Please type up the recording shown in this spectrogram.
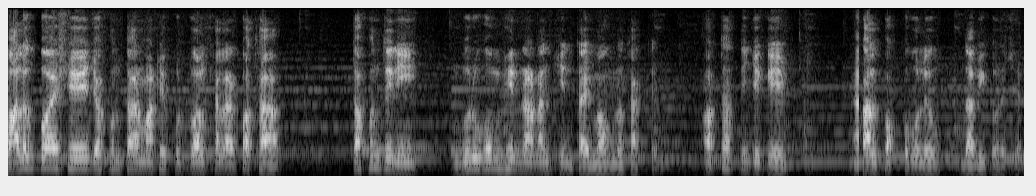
বালক বয়সে যখন তার মাঠে ফুটবল খেলার কথা, তখন তিনি গুরুগম্ভীর নানান চিন্তায় মগ্ন থাকতেন। অর্থাৎ নিজেকে কালপক্ষ বলেও দাবি করেছেন।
